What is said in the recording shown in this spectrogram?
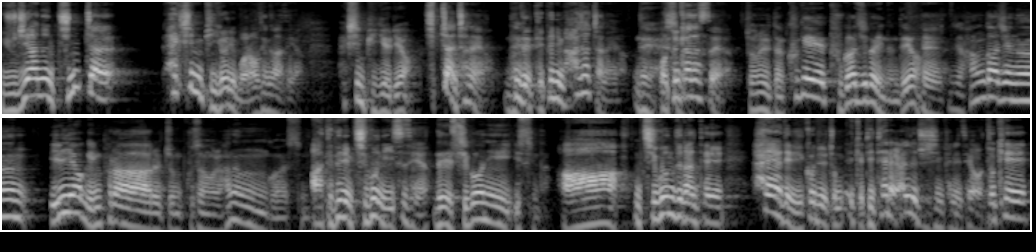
유지하는 진짜 핵심 비결이 뭐라고 생각하세요? 핵심 비결이요. 쉽지 않잖아요. 근데 대표님 하셨잖아요. 네, 어떻게. 하셨어요? 저는 일단 크게 두 가지가 있는데요. 네. 이제 한 가지는 인력 인프라를 좀 구성을 하는 거였습니다. 아, 대표님 직원이 있으세요? 네, 직원이 있습니다. 아, 그럼 직원들한테 해야 될 일거리를 좀 이렇게 디테일하게 알려주시는 편이세요? 어떻게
